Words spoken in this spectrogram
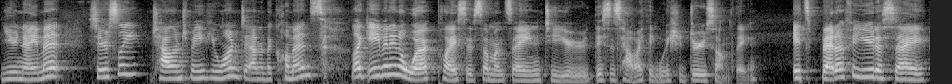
you name it. Seriously, challenge me if you want down in the comments. like, even in a workplace, if someone's saying to you, This is how I think we should do something, it's better for you to say,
